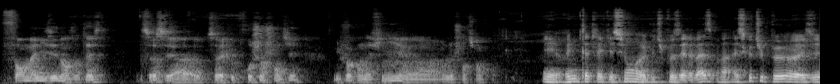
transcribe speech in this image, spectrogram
formalisé dans un test. Et ça, c'est, euh, ça va être le prochain chantier une fois qu'on a fini euh, le chantier en cours. Et Rim, peut-être la question euh, que tu posais à la base, enfin, est-ce que tu peux, euh,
